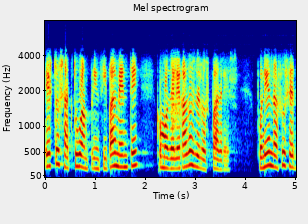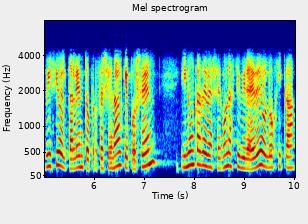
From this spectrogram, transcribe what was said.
Estos actúan principalmente como delegados de los padres, poniendo a su servicio el talento profesional que poseen y nunca deben ser una actividad ideológica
